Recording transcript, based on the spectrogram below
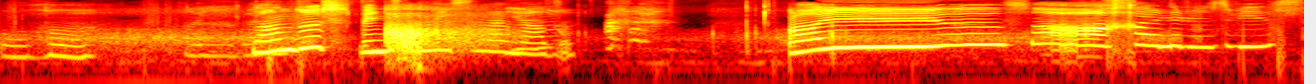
Oha. Ay, ben- Lan dur. Benim üstüne isimem lazım. Ay. Ah, ölürüz biz.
